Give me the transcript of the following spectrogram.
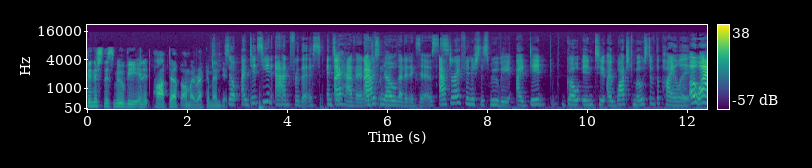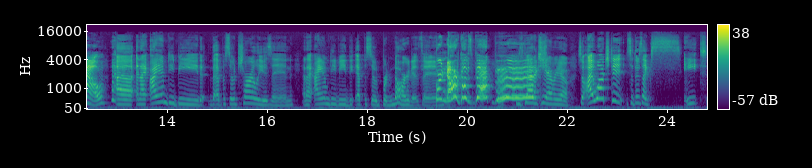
finished this movie and it popped up on my recommended. So I did see an ad for this, and so I haven't. I just know that it exists. after I finished this movie, I did go into. I watched most of the pilot. Oh wow. Uh, and I IMDb'd the episode Charlie is in, and I IMDb'd the episode Bernard is in. Bernard comes back, bitch. He's got a cameo. So I watched it. So there's like eight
